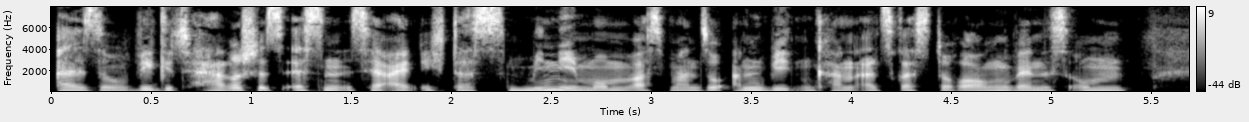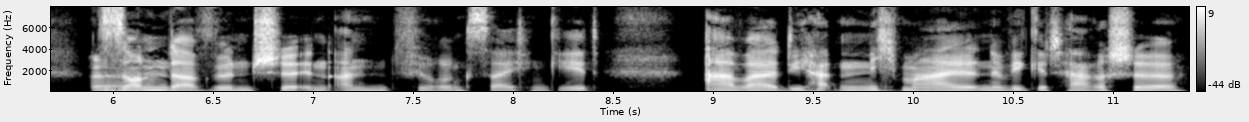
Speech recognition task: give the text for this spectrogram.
also vegetarisches Essen ist ja eigentlich das Minimum, was man so anbieten kann als Restaurant, wenn es um Ja. Sonderwünsche in Anführungszeichen geht. Aber die hatten nicht mal eine vegetarische,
